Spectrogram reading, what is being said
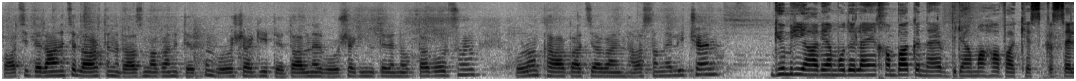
Բացի դրանից էլ արդեն ռազմականի դեպքում որոշակի դետալներ, որոշակի նյութեր են օգտագործվում, որոնք քաղաքացիականին հասանելի չեն։ Գյումրի ավիամոդելային խմբակը նաև դրամահավաք է սկսել։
